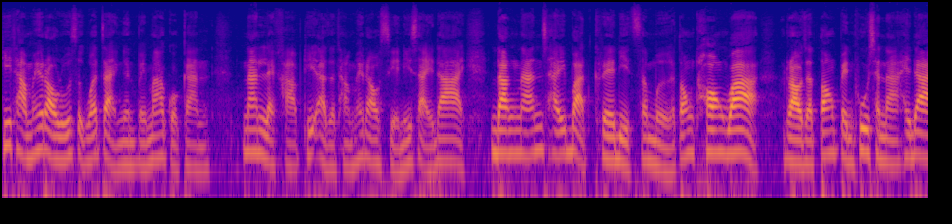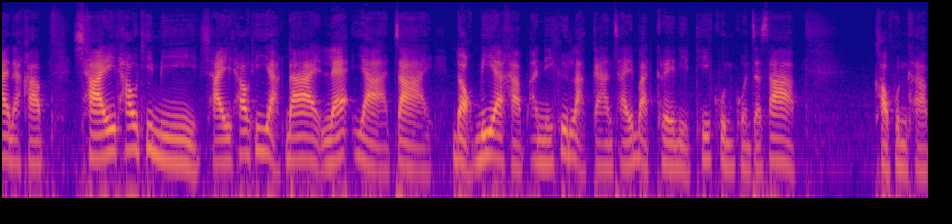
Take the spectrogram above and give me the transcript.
ที่ทำให้เรารู้สึกว่าจ่ายเงินไปมากกว่ากัน นั่นแหละครับ ที่อาจจะทำให้เราเสียนิสัยได้ ดังนั้นใช้บัตรเครดิตเสมอต้องท่องว่าเราจะต้องเป็นผู้ชนะให้ได้นะครับ ใช้เท่าที่มีใช้เท่าที่อยากได้ และอย่าจ่ายดอกเบี้ยครับ อันนี้คือหลักการใช้บัตรเครดิตที่คุณควรจะทราบ ขอบคุณครับ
